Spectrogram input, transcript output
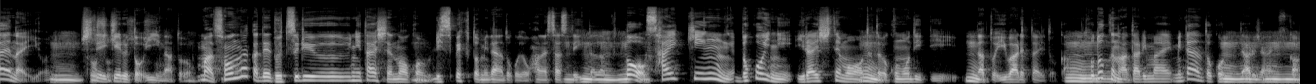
えないようにしていけるといいなと。まあ、その中で物流に対してのこのリスペクトみたいなところでお話しさせていただくと、最近どこに依頼しても、例えばコモディティだと言われたりとか、届くの当たり前みたいなところってあるじゃないですか。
